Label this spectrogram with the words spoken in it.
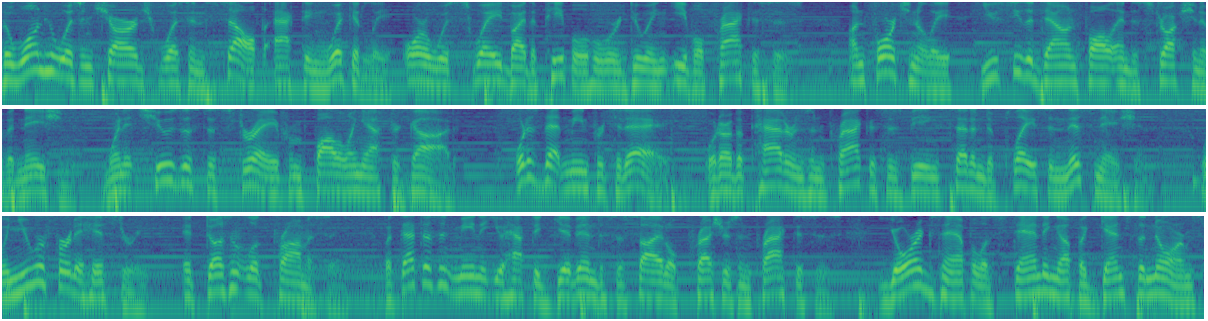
the one who was in charge was himself acting wickedly or was swayed by the people who were doing evil practices. Unfortunately, you see the downfall and destruction of a nation when it chooses to stray from following after God. What does that mean for today? What are the patterns and practices being set into place in this nation? When you refer to history, it doesn't look promising, but that doesn't mean that you have to give in to societal pressures and practices. Your example of standing up against the norms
